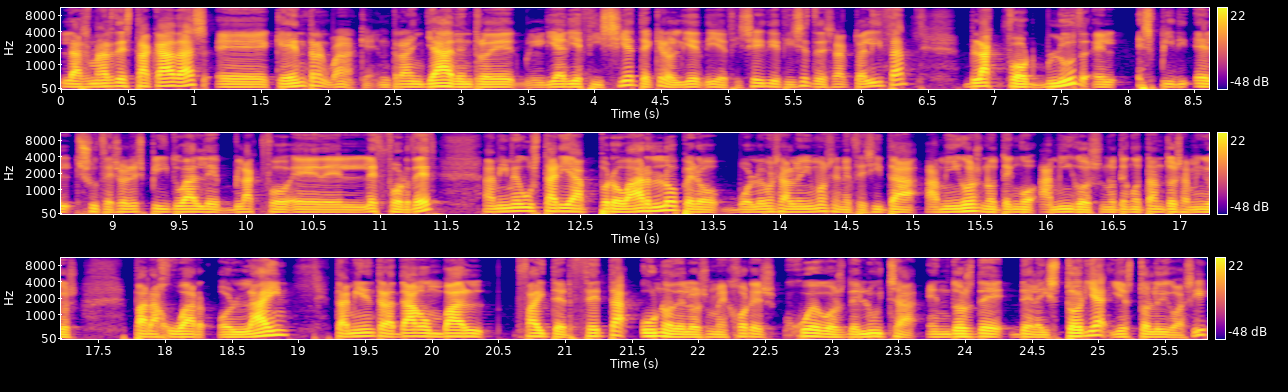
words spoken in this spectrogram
las más destacadas eh, que entran, bueno, que entran ya dentro del día 17, creo, el día 16, 17 se actualiza, Black for Blood, el, sucesor espiritual de Black for, eh, del Left 4 Dead. A mí me gustaría probarlo, pero volvemos a lo mismo, se necesita amigos, no tengo amigos, no tengo tantos amigos para jugar online. También entra Dragon Ball Fighter Z, uno de los mejores juegos de lucha en 2D de la historia, y esto lo digo así,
